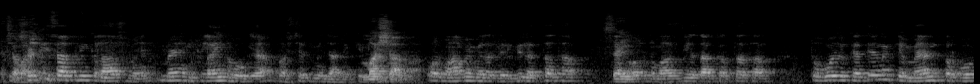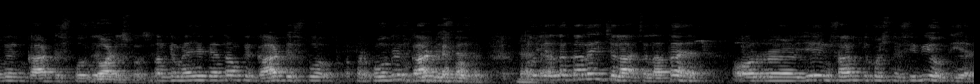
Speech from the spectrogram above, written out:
اچھا، چھٹی ساتویں کلاس میں میں انکلائن ہو گیا مسجد میں جانے کے لیے۔ اور وہاں پہ میرا دل بھی لگتا تھا۔ اور نماز بھی ادا کرتا تھا۔ تو وہ جو کہتے ہیں نا کہ مین پرپوز گاڈ ڈسپوز. بلکہ میں یہ کہتا ہوں کہ گاڈ پرپوز گاڈ ڈسپوز تو یہ اللہ تعالیٰ ہی چلا چلاتا ہے۔ اور یہ انسان کی خوش نصیبی ہوتی ہے۔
